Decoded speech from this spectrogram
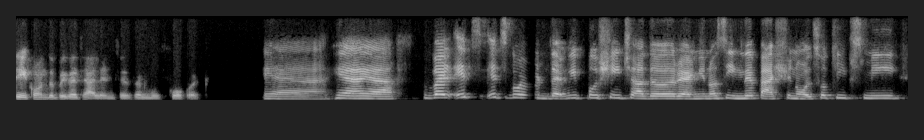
take on the bigger challenges and move forward. yeah, yeah, yeah. But it's it's good that we push each other and you know, seeing their passion also keeps me,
